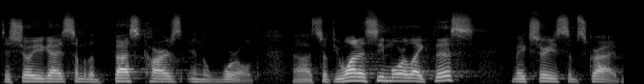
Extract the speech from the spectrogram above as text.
to show you guys some of the best cars in the world. Uh, so if you wanna see more like this, make sure you subscribe.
